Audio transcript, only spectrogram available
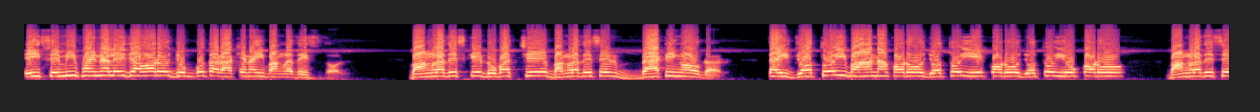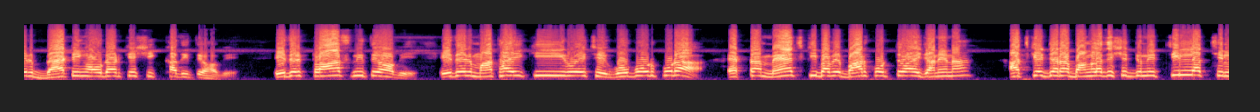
এই সেমিফাইনালে যাওয়ারও যোগ্যতা রাখে নাই বাংলাদেশ দল। বাংলাদেশকে ডোবাচ্ছে বাংলাদেশের ব্যাটিং অর্ডার তাই যতই বাহানা করো, যতই এ করো, যতই ও করো, বাংলাদেশের ব্যাটিং অর্ডারকে শিক্ষা দিতে হবে। এদের ক্লাস নিতে হবে। এদের মাথায় কি রয়েছে? গোবর পোড়া? একটা ম্যাচ কীভাবে বার করতে হয় জানে না? আজকের যারা বাংলাদেশের জন্য চিল্লাচ্ছিল,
